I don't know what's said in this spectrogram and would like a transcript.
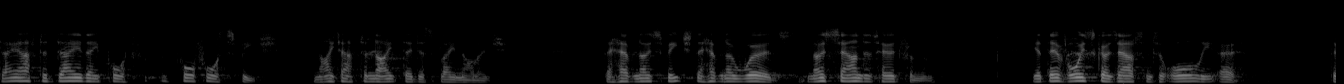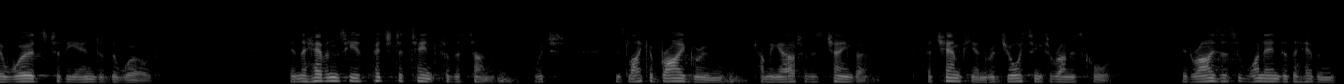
Day after day they pour, pour forth speech. Night after night they display knowledge. They have no speech, they have no words, no sound is heard from them. Yet their voice goes out into all the earth, their words to the end of the world. In the heavens he has pitched a tent for the sun, which is like a bridegroom coming out of his chamber, a champion rejoicing to run his course. It rises at one end of the heavens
